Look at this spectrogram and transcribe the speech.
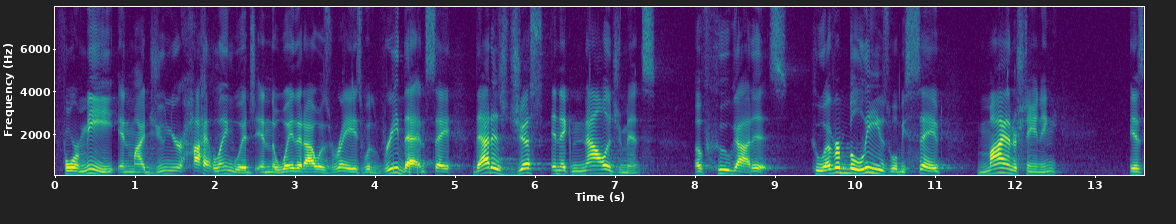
for me in my junior high language in the way that I was raised would read that and say, that is just an acknowledgement of who God is. Whoever believes will be saved. My understanding is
